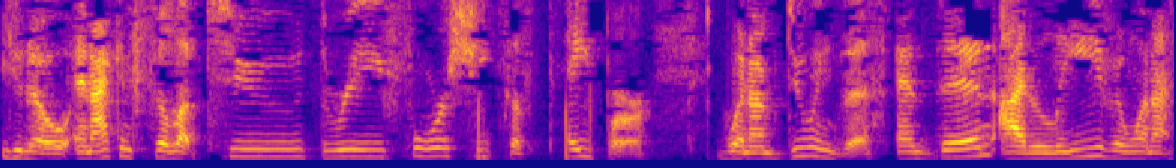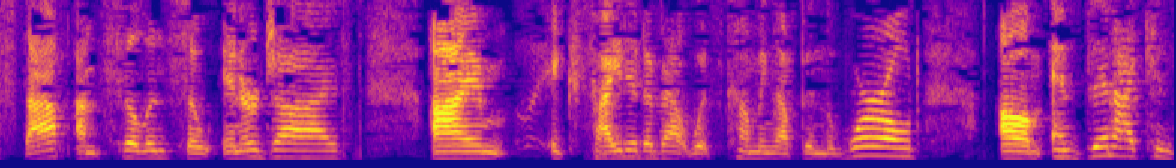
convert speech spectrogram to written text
you know, and I can fill up two, three, four sheets of paper when I'm doing this. And then I leave, and when I stop, I'm feeling so energized. I'm excited about what's coming up in the world. Um, and then I can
